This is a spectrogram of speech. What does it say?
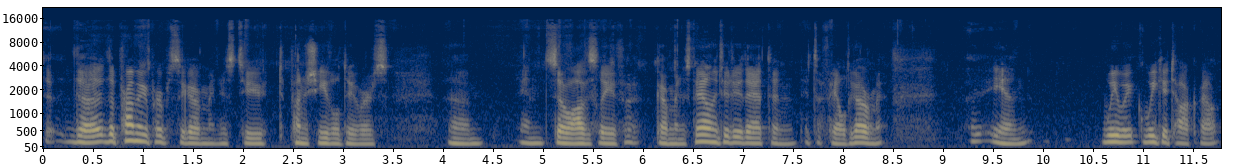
the, the, the primary purpose of government is to, to punish evildoers. Um, and so, obviously, if a government is failing to do that, then it's a failed government. And we, we, we could talk about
